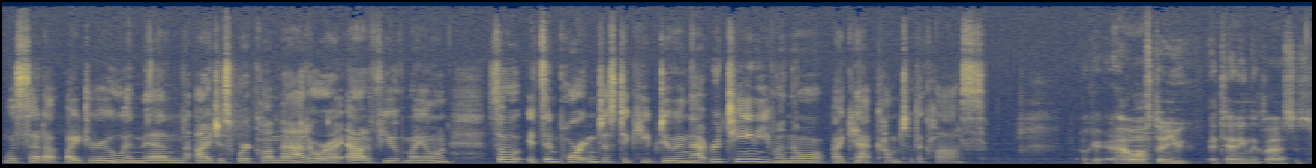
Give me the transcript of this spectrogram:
was set up by Drew, and then I just work on that or I add a few of my own. So it's important just to keep doing that routine, even though I can't come to the class. Okay. How often are you attending the classes?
